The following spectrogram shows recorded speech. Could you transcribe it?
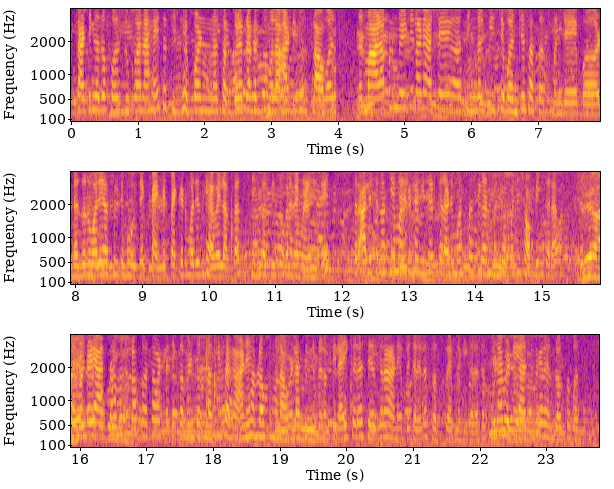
स्टार्टिंगला जो फर्स्ट दुकान आहे तर तिथे पण सगळ्या प्रकारचे तुम्हाला आर्टिफिशियल फ्लावर तर माळा पण मिळतील आणि असे सिंगल पीसचे बंचेस असतात. म्हणजे डझनवारी असेल ते बहुतेक पॅकेट पॅकेटमध्येच घ्यावे लागतात. सिंगल पीस वगैरे नाही मिळत इथे. तर आले तर नक्की मार्केटला व्हिजिट करा आणि मस्त अशी गणपती बाप्पाची शॉपिंग करा. तर मंडळी आजचा हा ब्लॉग कसा वाटला ते कमेंट करून नक्की सांगा. आणि हा ब्लॉग तुम्हाला आवडला असेल तर नक्की लाईक करा शेअर करा आणि आपल्या चॅनलला सबस्क्राईब नक्की करा. तर पुन्हा भेटूया अशाच ब्लॉगसोबत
